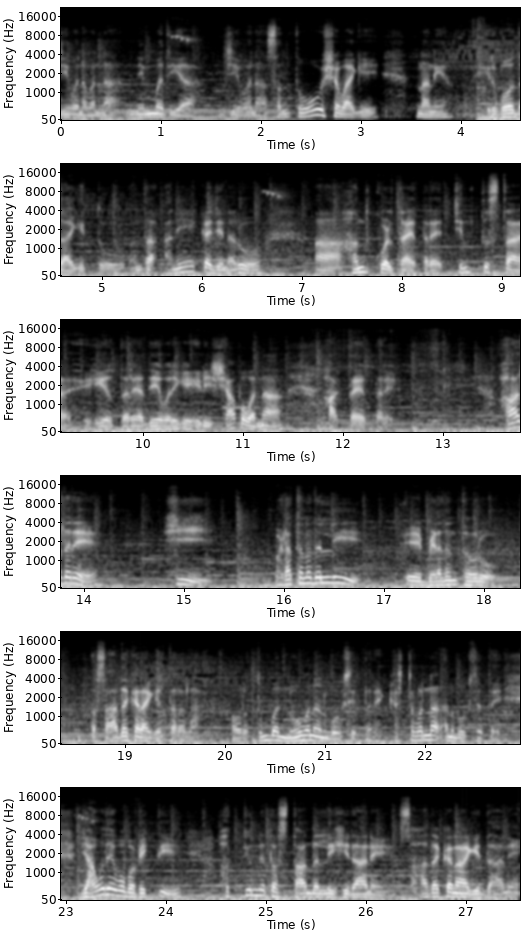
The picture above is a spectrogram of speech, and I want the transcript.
ಜೀವನವನ್ನು, ನೆಮ್ಮದಿಯ ಜೀವನ, ಸಂತೋಷವಾಗಿ ನಾನು ಇರ್ಬೋದಾಗಿತ್ತು ಅಂತ ಅನೇಕ ಜನರು ಹಂದ್ಕೊಳ್ತಾ ಇರ್ತಾರೆ, ಚಿಂತಿಸ್ತಾ ಇರ್ತಾರೆ, ದೇವರಿಗೆ ಇಡೀ ಶಾಪವನ್ನು ಹಾಕ್ತಾ ಇರ್ತಾರೆ. ಆದರೆ ಈ ಬಡತನದಲ್ಲಿ ಬೆಳೆದಂಥವರು ಸಾಧಕರಾಗಿರ್ತಾರಲ್ಲ ಅವರು ತುಂಬ ನೋವನ್ನು ಅನುಭವಿಸಿರ್ತಾರೆ, ಕಷ್ಟವನ್ನು ಅನುಭವಿಸುತ್ತೆ. ಯಾವುದೇ ಒಬ್ಬ ವ್ಯಕ್ತಿ ಅತ್ಯುನ್ನತ ಸ್ಥಾನದಲ್ಲಿ ಇದ್ದಾನೆ, ಸಾಧಕನಾಗಿದ್ದಾನೆ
